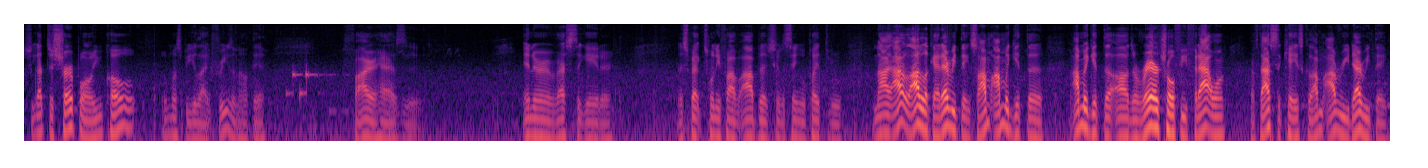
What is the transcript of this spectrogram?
She got the Sherpa on. You cold? It must be like freezing out there. Fire hazard. Inner investigator. Inspect 25 objects in a single playthrough. Nah, I, I look at everything, so I'm, I'm gonna get the I'm gonna get the uh, the rare trophy for that one, if that's the case, cause I'm, I read everything.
